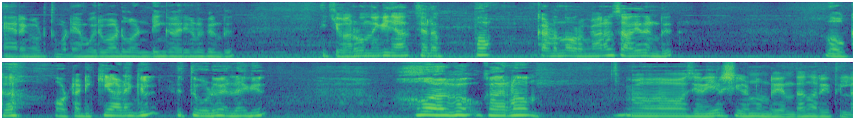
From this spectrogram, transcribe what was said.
നേരെ ഇങ്ങോട്ട് ഇവിടെ ഞാൻ ഒരുപാട് വണ്ടിയും കാര്യങ്ങളൊക്കെ ഉണ്ട്. മിക്കവാറും ഒന്നെങ്കിൽ ഞാൻ ചിലപ്പം കടന്നുറങ്ങാനും സാധ്യത ഉണ്ട് നോക്കുക ഓട്ടടിക്കുകയാണെങ്കിൽ എടുത്തോടും അല്ലെങ്കിൽ കാരണം ചെറിയൊരു ക്ഷീണമുണ്ട്. എന്താണെന്ന് അറിയത്തില്ല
